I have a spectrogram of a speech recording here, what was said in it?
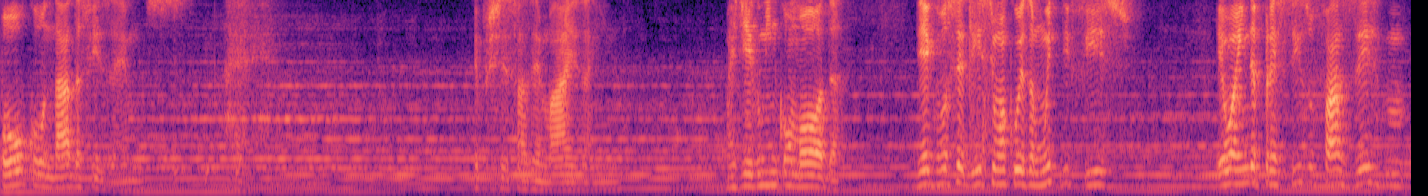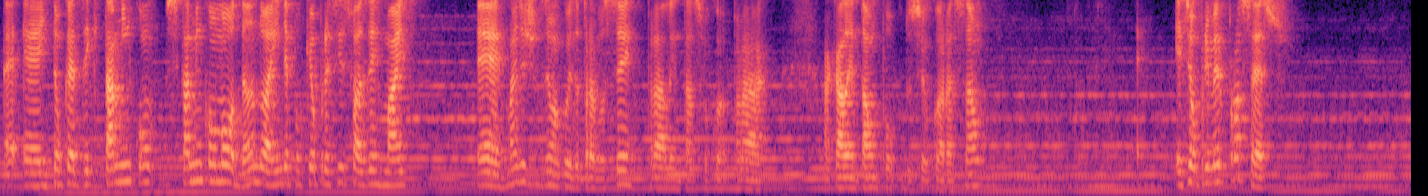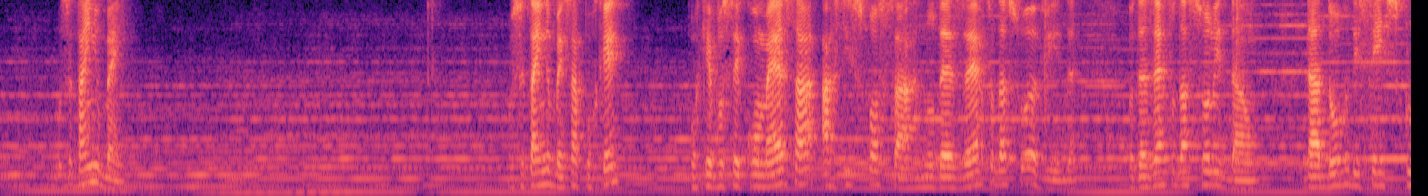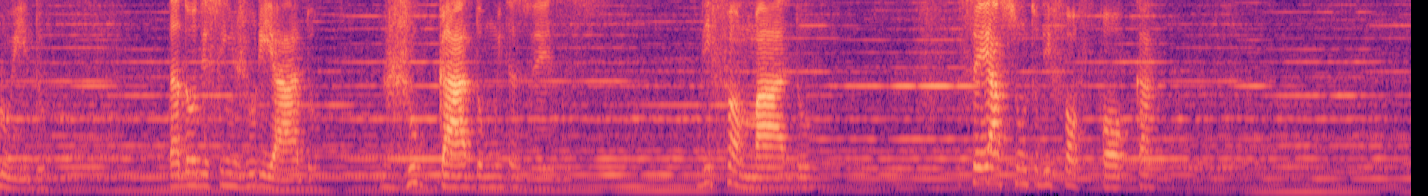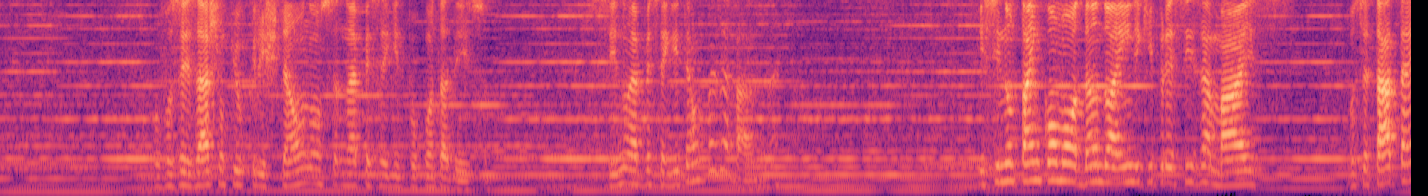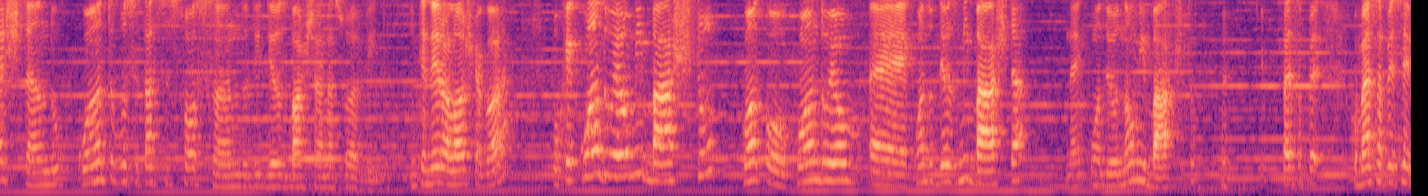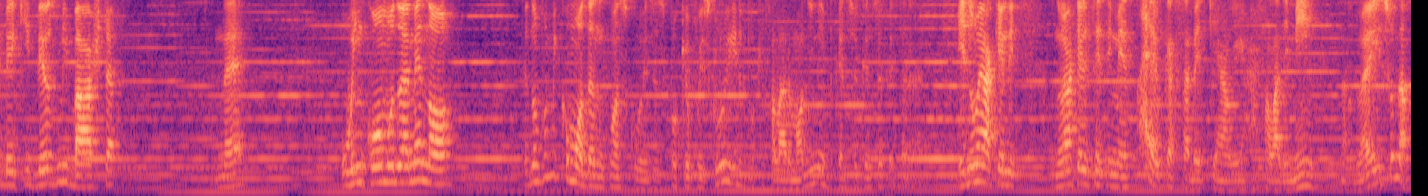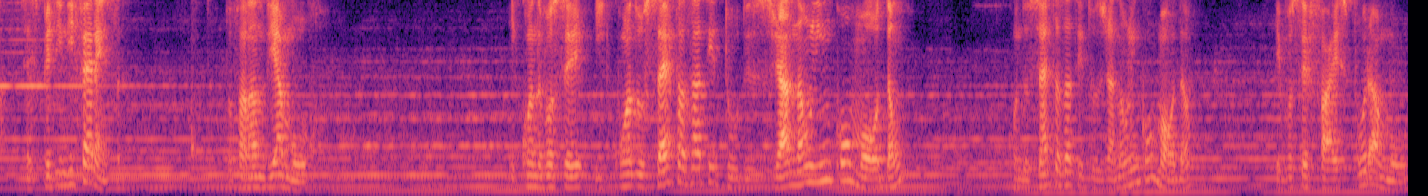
pouco ou nada fizemos. É. Eu preciso fazer mais ainda. Mas Diego me incomoda. Diego, você disse uma coisa muito difícil. Eu ainda preciso fazer. É, é, então quer dizer que tá me, está me incomodando ainda porque eu preciso fazer mais. É, mas deixa eu dizer uma coisa para você, para alentar para acalentar um pouco do seu coração. Esse é o primeiro processo. Você está indo bem. Você está indo bem, sabe por quê? Porque você começa a se esforçar no deserto da sua vida, no deserto da solidão, da dor de ser excluído, da dor de ser injuriado, julgado muitas vezes, difamado, ser assunto de fofoca. Ou vocês acham que o cristão não, é perseguido por conta disso? Se não é perseguido, tem uma coisa errada, né? E se não está incomodando ainda e que precisa mais, você está atestando o quanto você está se esforçando de Deus baixar na sua vida. Entenderam a lógica agora? Porque quando eu me basto, quando, ou quando eu, é, quando Deus me basta, né? Quando eu não me basto, começa a perceber que Deus me basta, né? O incômodo é menor. Eu não vou me incomodando com as coisas porque eu fui excluído, porque falaram mal de mim, porque não sei o que, não sei o que. Tá e não é aquele, não é aquele sentimento, ah, eu quero saber de quem alguém vai falar de mim. Não, não é isso não. Isso é espírito de indiferença. Tô falando de amor. E quando você, e quando certas atitudes já não lhe incomodam, quando certas atitudes já não lhe incomodam, e você faz por amor,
